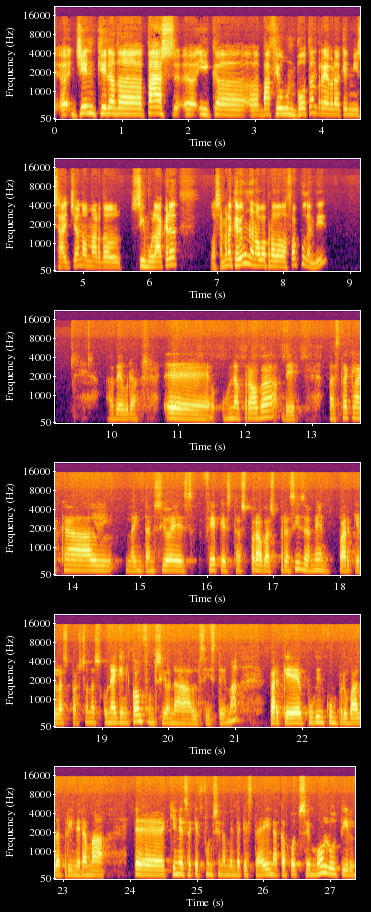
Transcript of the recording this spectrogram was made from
eh, gent que era de pas eh, i que eh, va fer un vot en rebre aquest missatge en el marc del simulacre. La setmana que ve una nova prova de foc, podem dir? A veure, eh, una prova... Bé, està clar que el, la intenció és fer aquestes proves precisament perquè les persones coneguin com funciona el sistema, perquè puguin comprovar de primera mà eh, quin és aquest funcionament d'aquesta eina, que pot ser molt útil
